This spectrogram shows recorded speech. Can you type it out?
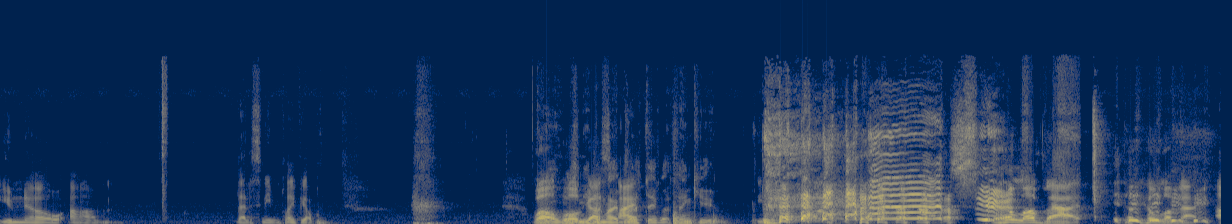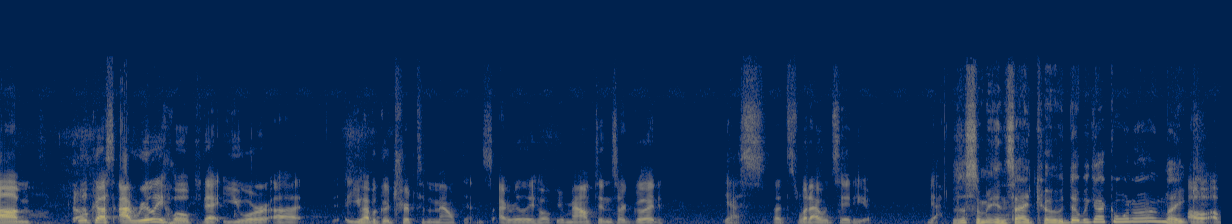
you know um, that it's an even playing field. well, Well, it wasn't Gus, even my I- birthday, but thank you. he'll love that. He'll, he'll love that. Um, well, Gus, I really hope that you're uh, you have a good trip to the mountains. I really hope your mountains are good. Yes, that's what I would say to you. Is this some inside code that we got going on? Like, Oh, uh,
